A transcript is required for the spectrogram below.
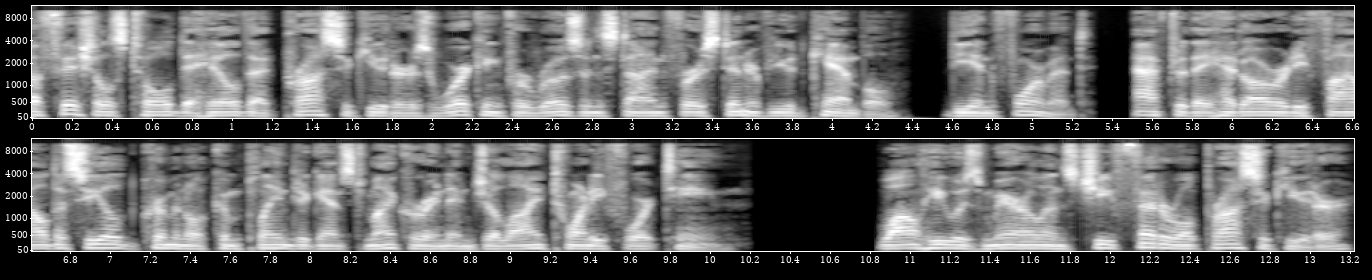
Officials told The Hill that prosecutors working for Rosenstein first interviewed Campbell, the informant, after they had already filed a sealed criminal complaint against Mikerin in July 2014. While he was Maryland's chief federal prosecutor,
